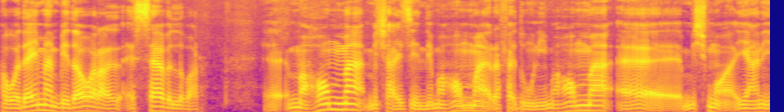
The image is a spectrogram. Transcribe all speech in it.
هو دايما بيدور على السبب اللي بره. آه، ما هم مش عايزيني ما هم رفضوني ما هم آه، مش. يعني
